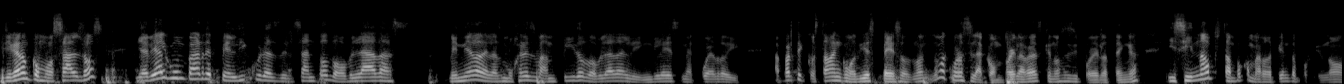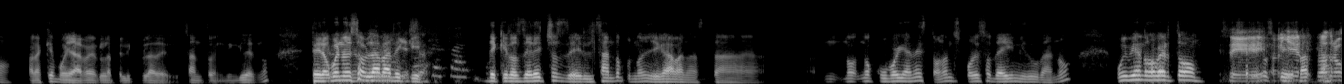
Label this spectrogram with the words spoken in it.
llegaron como saldos y había algún par de películas del santo dobladas. Venía la de las mujeres vampiro doblada al inglés, me acuerdo, y aparte costaban como 10 pesos, ¿no? No me acuerdo si la compré, la verdad es que no sé si por ahí la tenga. Y si no, pues tampoco me arrepiento porque no, ¿para qué voy a ver la película del santo en inglés, no? Pero bueno, eso hablaba de que, de que los derechos del santo pues no llegaban hasta, no, no cubrían esto, ¿no? Entonces por eso de ahí mi duda, ¿no? Muy bien, Roberto. Este, oye, va- ah,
